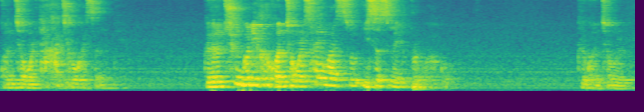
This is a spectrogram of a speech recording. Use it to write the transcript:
권총을 다 가지고 갔었는데 그들은 충분히 그 권총을 사용할 수 있었음에도 불구하고 그 권총을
